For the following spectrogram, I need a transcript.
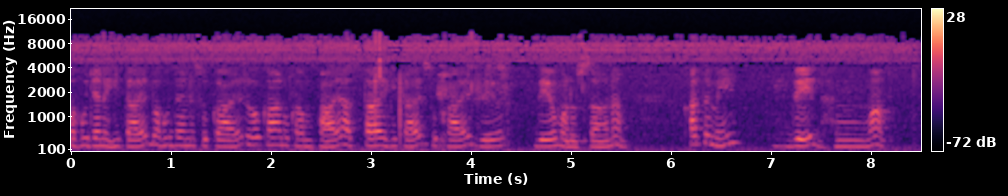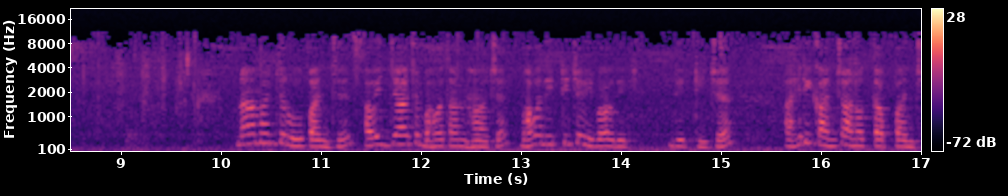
බහුජන හිතාය බහුජන සුඛාය ලෝකානුකම්පාය අත්තාය හිතාය සුඛාය දේව දේව මනුස්සානම්. කතමේ වේ ධම්මා. නාමංච රූපංච අවිජ්ජාච භවතණ්හාච භවදිට්ඨිච විභවදිට්ඨිච අහිරිකංච අනොත්තප්පංච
